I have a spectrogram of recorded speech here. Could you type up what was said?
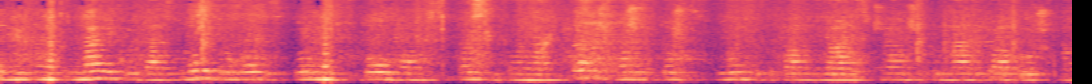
уникнення кримінальної відповідальності може проводити створення судового розслідування, також може продовжити свою протиправну діяльність, вчинаючи кримінальне правопорушення,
